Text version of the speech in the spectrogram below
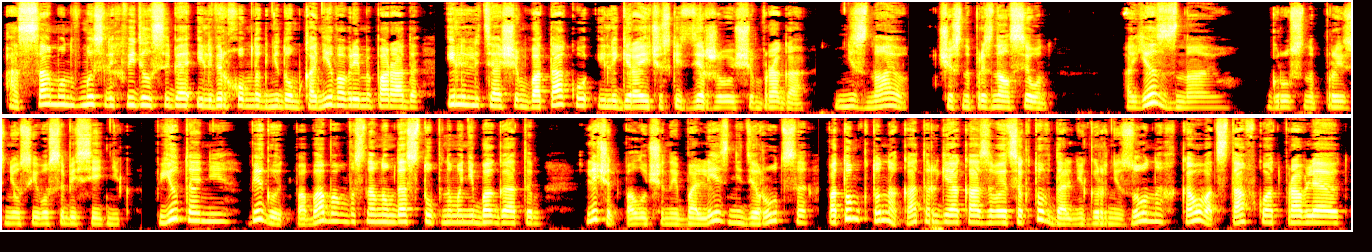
А сам он в мыслях видел себя или верхом на гнедом коне во время парада, или летящим в атаку, или героически сдерживающим врага. «Не знаю», — честно признался он. «А я знаю», — грустно произнес его собеседник. «Пьют они, бегают по бабам, в основном доступным, а не богатым, лечат полученные болезни, дерутся, потом кто на каторге оказывается, кто в дальних гарнизонах, кого в отставку отправляют,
